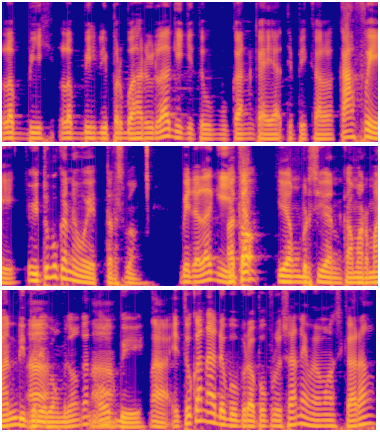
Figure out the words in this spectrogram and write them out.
lebih lebih diperbaharui lagi gitu bukan kayak tipikal cafe Itu bukannya waiters, Bang? beda lagi Atau kan yang bersihan kamar mandi tadi Ah, Bang bilang kan ah. OB. nah itu kan ada beberapa perusahaan yang memang sekarang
